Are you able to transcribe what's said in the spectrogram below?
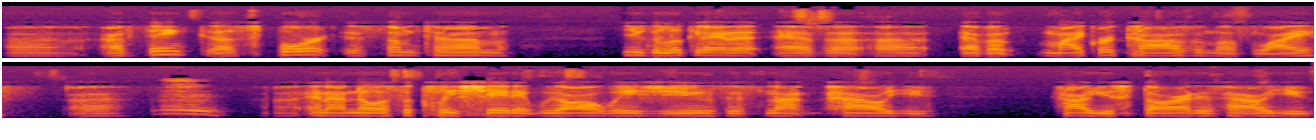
uh, I think uh, sport is sometimes you can look at it as a uh, as a microcosm of life. Uh, mm. uh, and I know it's a cliche that we always use. It's not how you how you start; is how you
